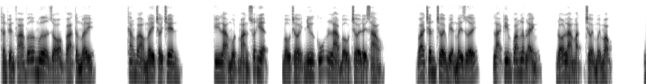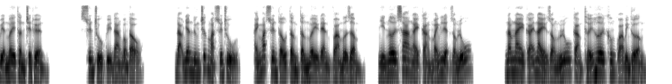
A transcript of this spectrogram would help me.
thân thuyền phá vỡ mưa gió và tầng mây. Thăng vào mây trời trên. Kỳ lạ một màn xuất hiện, bầu trời như cũng là bầu trời đầy sao. Và chân trời biển mây dưới, lại kim quang lấp lánh, đó là mặt trời mới mọc. Biển mây thần trên thuyền. Xuyên chủ quỳ đang bong tàu. Đạo nhân đứng trước mặt xuyên chủ, ánh mắt xuyên thấu tầng tầng mây đen và mưa rầm, nhìn nơi xa ngày càng mãnh liệt dòng lũ. Năm nay cái này dòng lũ cảm thấy hơi không quá bình thường,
